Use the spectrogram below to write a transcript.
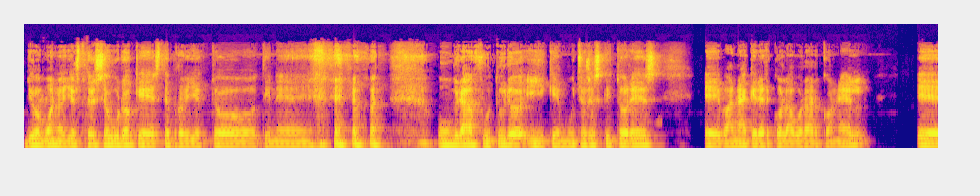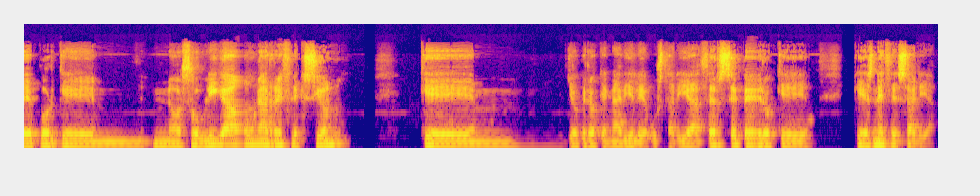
Yo, bueno, yo estoy seguro que este proyecto tiene un gran futuro y que muchos escritores eh, van a querer colaborar con él eh, porque mm, nos obliga a una reflexión que mm, yo creo que nadie le gustaría hacerse, pero que, es necesaria.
